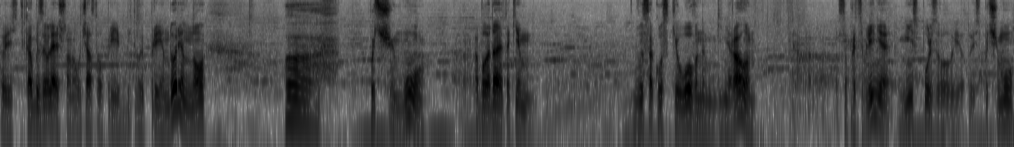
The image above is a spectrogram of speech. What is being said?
то есть как бы заявляет, что она участвовала при битве при Эндоре, но э, почему, э, обладая таким высоко скиллованным генералом, э, сопротивление не использовал ее? То есть почему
